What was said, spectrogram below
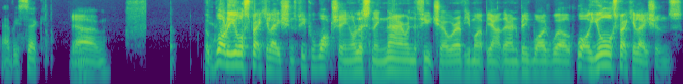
that'd be sick. Yeah. Um, But Yeah. what are your speculations? People watching or listening now or in the future, wherever you might be out there in the big wide world, what are your speculations?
